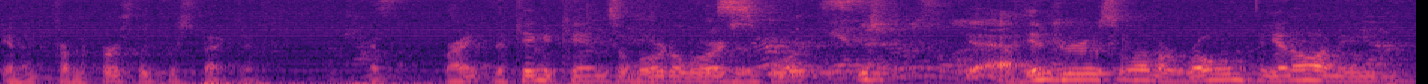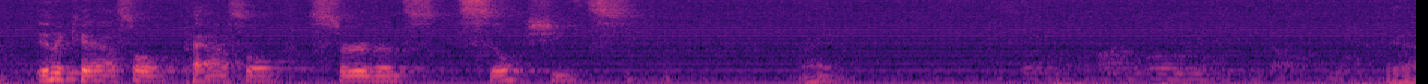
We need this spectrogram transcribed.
in a, from an earthly perspective, right? The King of Kings, the Lord of Lords is born. We had He's- Jerusalem. Yeah, in Jerusalem or Rome, you know, I mean, Yeah. in a castle, castle, servants, silk sheets, right? Yeah. Yeah.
